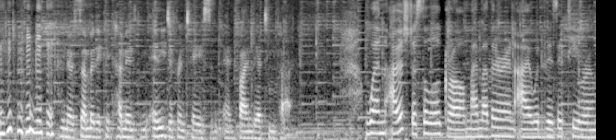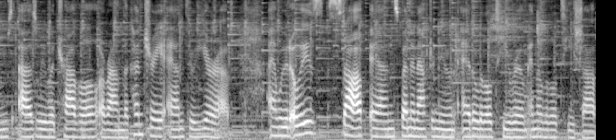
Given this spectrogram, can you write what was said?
you know, somebody could come in from any different taste and, and find their teapot. When I was just a little girl, my mother and I would visit tea rooms as we would travel around the country and through Europe. And we would always stop and spend an afternoon at a little tea room in a little tea shop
